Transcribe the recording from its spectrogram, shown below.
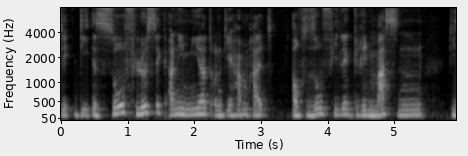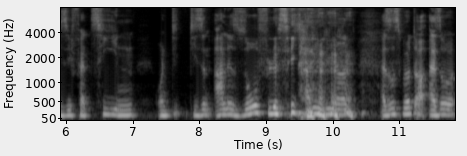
die, die ist so flüssig animiert und die haben halt auch so viele Grimassen, die sie verziehen und die, die sind alle so flüssig animiert. also es wird auch, also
